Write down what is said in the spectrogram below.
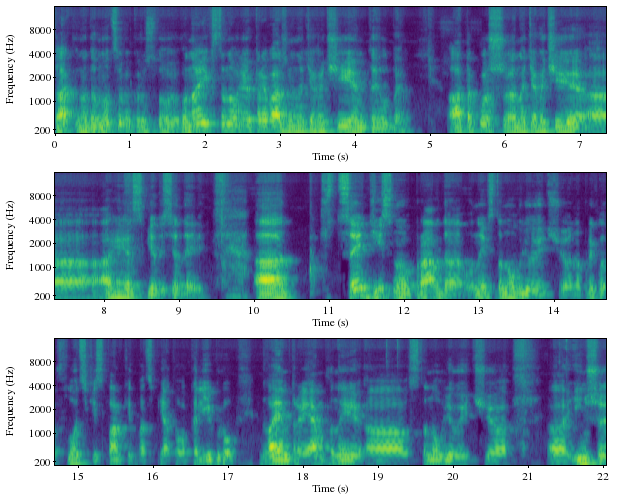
Так, вона давно це використовує. Вона їх встановлює переважно на тягачі МТЛБ, а також е, на тягачі е, АГС-59. Це дійсно правда. Вони встановлюють, наприклад, флотські спарки 25-го калібру 2М, 3М. Вони е, встановлюють е, е, інші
